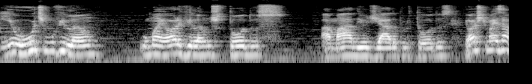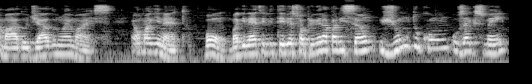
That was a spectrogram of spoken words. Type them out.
E o último vilão, o maior vilão de todos, amado e odiado por todos. Eu acho que mais amado, odiado não é mais. É o Magneto. Bom, Magneto ele teve a sua primeira aparição junto com os X-Men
